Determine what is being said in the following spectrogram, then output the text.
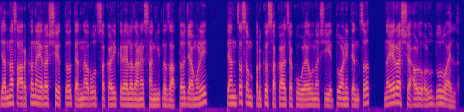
ज्यांना सारखं नैराश्य येतं त्यांना रोज सकाळी फिरायला जाण्यास सांगितलं जातं ज्यामुळे त्यांचा संपर्क सकाळच्या कोवळ्या उन्हाशी येतो आणि त्यांचं नैराश्य हळूहळू दूर व्हायला लागतं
